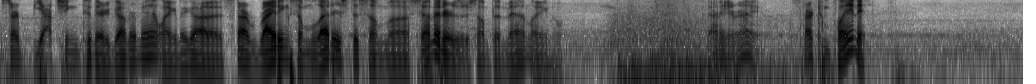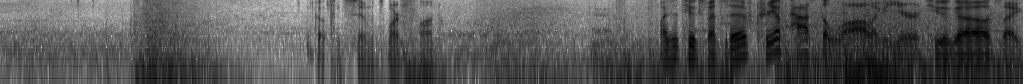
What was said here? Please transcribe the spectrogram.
start biatching to their government? Like, they gotta start writing some letters to some uh, senators or something, man. Like, that ain't right. Start complaining. Go consume, it's more fun. Why is it too expensive? Korea passed a law like a year or two ago. It's like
